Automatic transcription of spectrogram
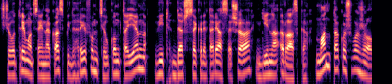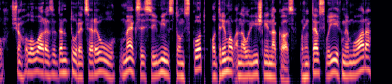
що отримав цей наказ під грифом цілком таємно від держсекретаря США Діна Раска. Ман також вважав, що голова резидентури ЦРУ в Мексиці Вінстон Скотт отримав аналогічний наказ. Проте в своїх мемуарах,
